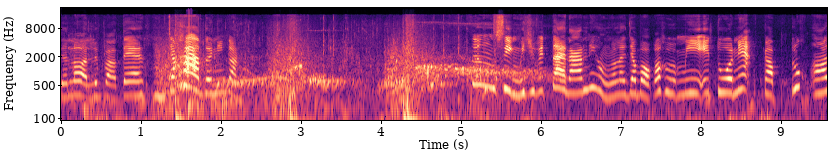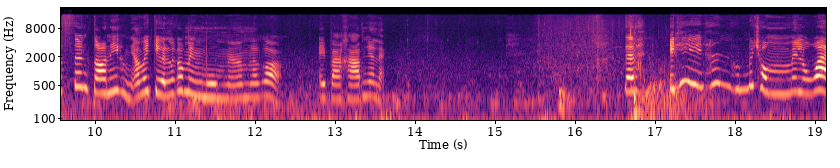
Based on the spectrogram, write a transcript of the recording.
จะรอดหรือเปล่าแต่ผมจะฆ่าตัวนี้ก่อน ซึ่งสิ่งมีชีวิตใต้น้ำที่ผมกำลังจะบอกก็คือมีไอตัวเนี้ยกับลูกออสซึ่งตอนนี้ผมยังไม่เจอแล้วก็แมงมุมน้ำแล้วก็ไอปลาคาร์ฟเนี่ยแหละ แต่ไอที่ท่านคุณผู้ชมไม่รู้ว่า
